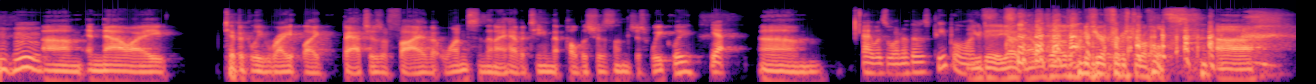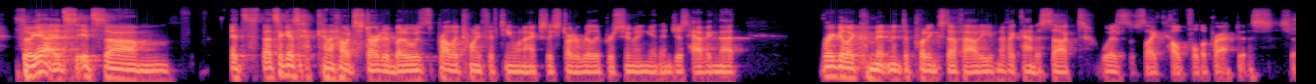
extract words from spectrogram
Mm-hmm. Um, and now I typically write like batches of five at once, and then I have a team that publishes them just weekly. Yeah. Um, I was one of those people once. you did, yeah. That was, that was one of your first roles. Uh, so yeah, it's it's um it's that's I guess kind of how it started, but it was probably 2015 when I actually started really pursuing it and just having that regular commitment to putting stuff out, even if it kind of sucked, was just like helpful to practice. So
